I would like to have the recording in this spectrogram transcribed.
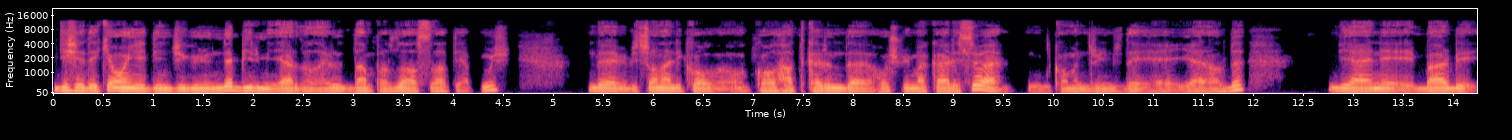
Gişedeki 17. gününde 1 milyar dolardan fazla hasılat yapmış. Ve bir Sonali Kol, Kolhatkar'ın da hoş bir makalesi var. Common Dreams'de yer aldı. Yani Barbie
